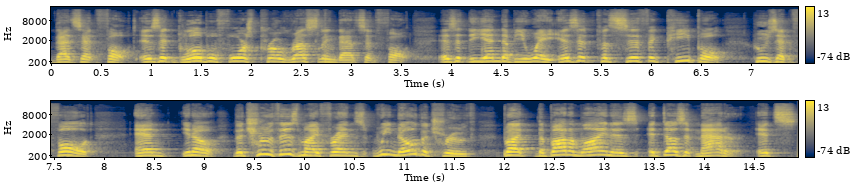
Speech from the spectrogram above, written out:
that's at fault? Is it Global Force Pro Wrestling that's at fault? Is it the NWA? Is it Pacific People who's at fault? And you know, the truth is, my friends, we know the truth, but the bottom line is it doesn't matter. It's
